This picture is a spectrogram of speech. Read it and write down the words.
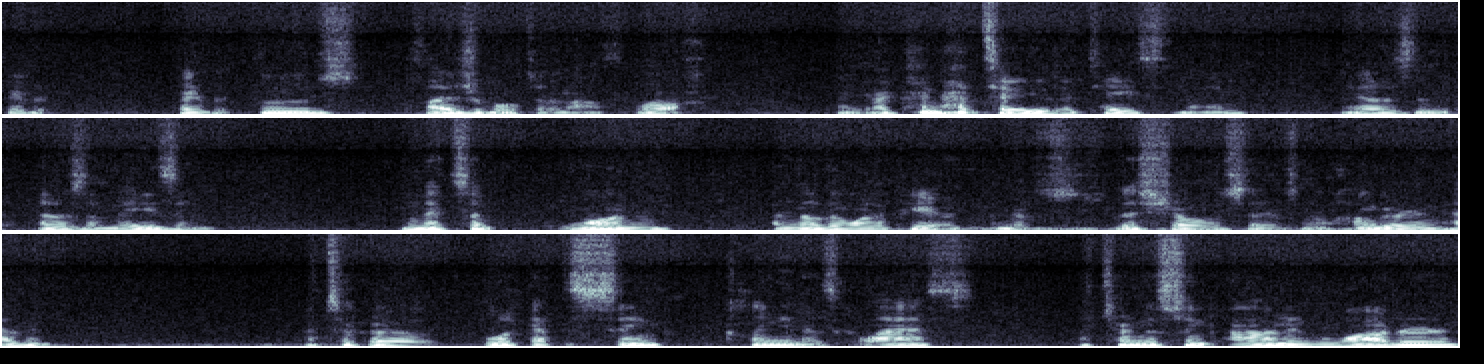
favorite favorite foods, pleasurable to the mouth. Oh, I, I could not tell you the taste, man. It was it was amazing. When I took one, another one appeared. There's, this shows there's no hunger in heaven. I took a look at the sink, clean as glass. I turned the sink on and water,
